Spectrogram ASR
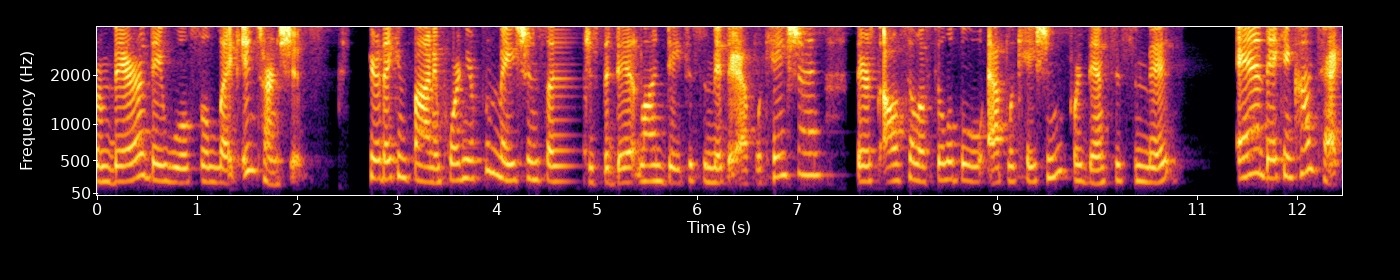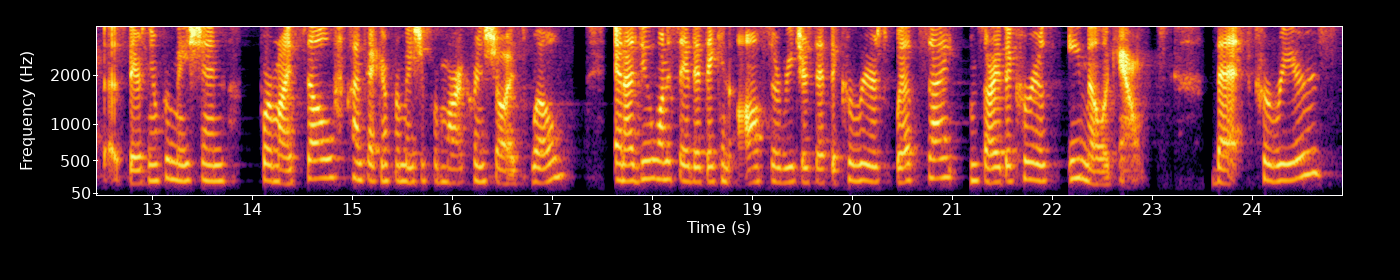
From there, they will select internships. Here they can find important information such as the deadline date to submit their application. There's also a fillable application for them to submit, and they can contact us. There's information for myself, contact information for Mark Crenshaw as well. And I do want to say that they can also reach us at the careers website. I'm sorry, the careers email account. That's careers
